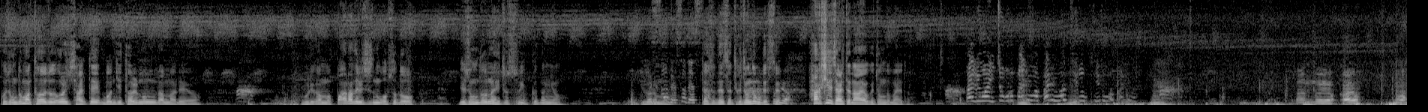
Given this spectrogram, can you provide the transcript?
그 정도만 털어줘도 어르신 잘 때 먼지 덜 먹는단 말이에요. 우리가 뭐 빨아들일 수는 없어도 이 정도는 해줄 수 있거든요. 이거는 뭐 됐어 됐어 됐어 됐어 그 정도면 됐어요. 확실히 잘 때 나와요 그 정도만 해도. 빨리 와 이쪽으로 빨리 와 빨리 와 뒤로 뒤로 와 빨리 와 자, 너요 가요. 와.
